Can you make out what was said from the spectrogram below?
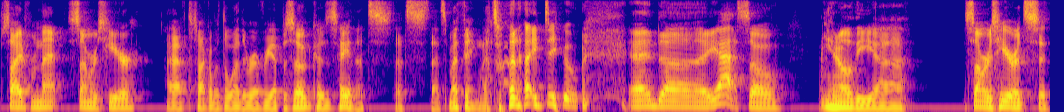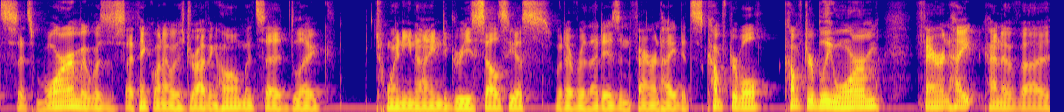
aside from that, summer's here. I have to talk about the weather every episode because hey, that's that's that's my thing. That's what I do. And uh, yeah, so you know the uh, summer's here. It's it's it's warm. It was I think when I was driving home, it said like 29 degrees Celsius, whatever that is in Fahrenheit. It's comfortable, comfortably warm Fahrenheit, kind of uh,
